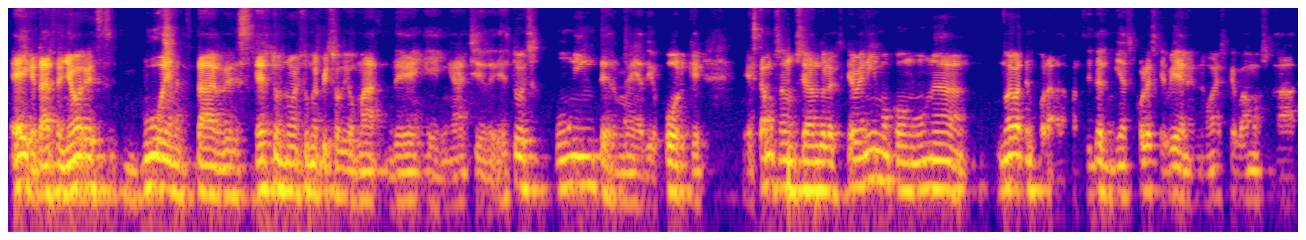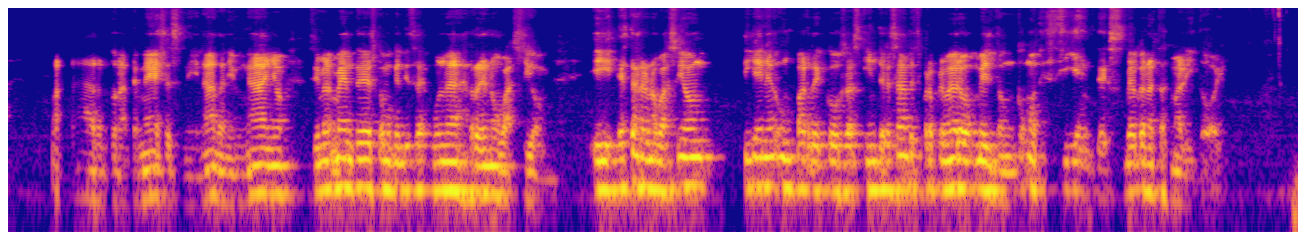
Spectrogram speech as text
Hey, ¿qué tal, señores? Buenas tardes. Esto no es un episodio más de En HD. Esto es un intermedio porque estamos anunciándoles que venimos con una nueva temporada a partir del miércoles que viene. No es que vamos a parar durante meses ni nada, ni un año. Simplemente es como quien dice una renovación. Y esta renovación tiene un par de cosas interesantes. Pero primero, Milton, ¿cómo te sientes? Veo que no estás malito hoy.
